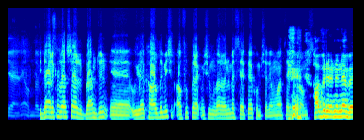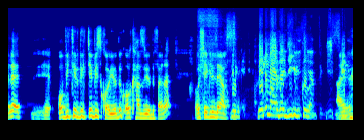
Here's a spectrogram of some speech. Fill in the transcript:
Yani, Bir de arkadaşlar ben dün e, uyuyakaldığım için afık bırakmışım. Bunlar önüme SP koymuşlar. Envanterimi almış. Habire önüne böyle e, o bitirdikçe biz koyuyorduk. O kazıyordu falan. O şekilde yaptık. Beni- Benim madenci gibi Biz kullan. Biz Aynen.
